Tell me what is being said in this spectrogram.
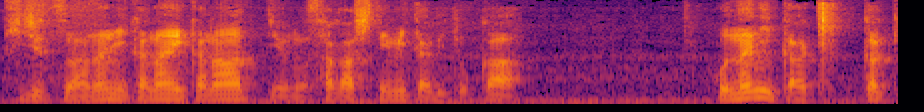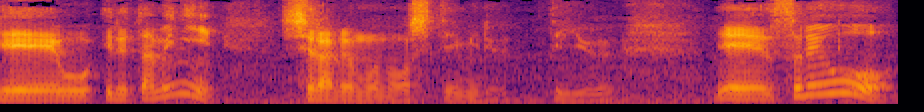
記述は何かないかなっていうのを探してみたりとか、こう何かきっかけを得るために調べ物をしてみるっていう。で、それを、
